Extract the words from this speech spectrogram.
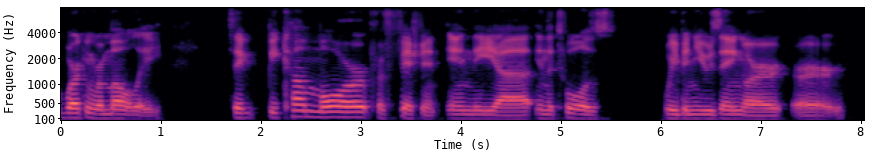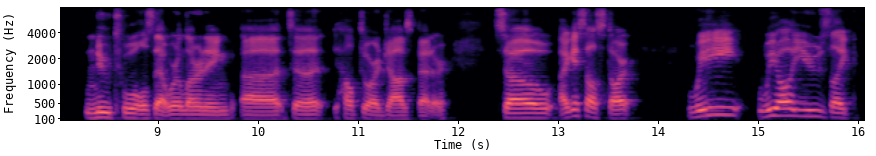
working remotely to become more proficient in the uh, in the tools we've been using or or new tools that we're learning uh, to help do our jobs better. So I guess I'll start. We we all use like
